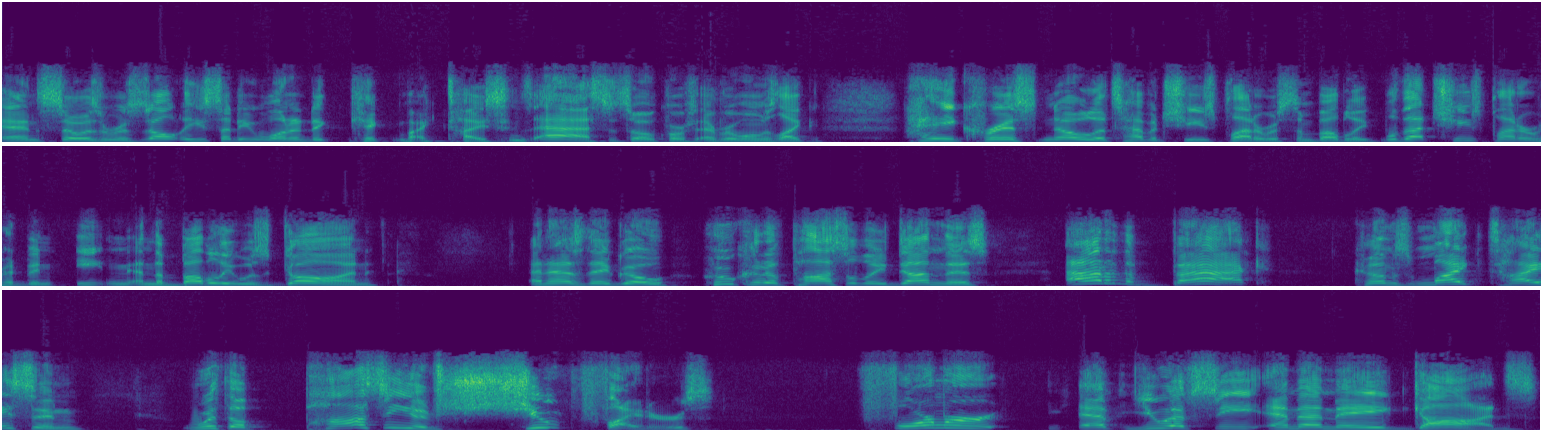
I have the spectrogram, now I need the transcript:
and so as a result, he said he wanted to kick Mike Tyson's ass. And so, of course, everyone was like, hey, Chris, no, let's have a cheese platter with some bubbly. Well, that cheese platter had been eaten, and the bubbly was gone. And as they go, who could have possibly done this? Out of the back comes Mike Tyson with a posse of shoot fighters, former UFC MMA gods,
